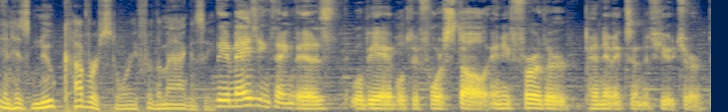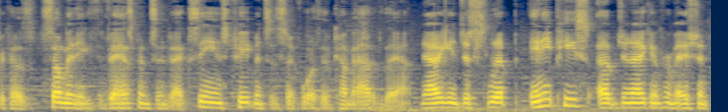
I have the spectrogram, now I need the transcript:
in his new cover story for the magazine. The amazing thing is we'll be able to forestall any further pandemics in the future because so many advancements in vaccines, treatments, and so forth have come out of that. Now you can just slip any piece of genetic information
